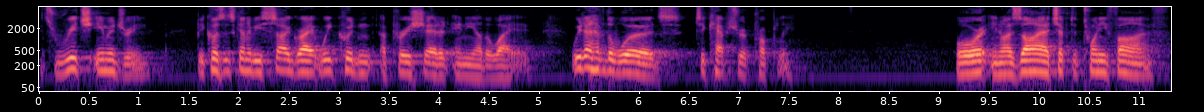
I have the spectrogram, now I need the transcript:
It's rich imagery because it's going to be so great we couldn't appreciate it any other way. We don't have the words to capture it properly. Or in Isaiah chapter 25,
